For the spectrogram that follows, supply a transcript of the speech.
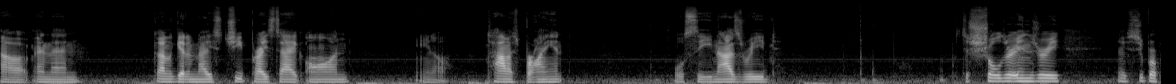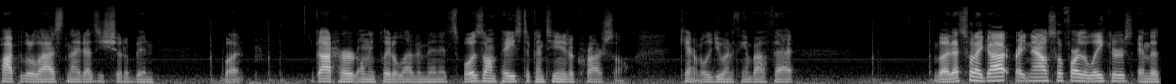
Uh, and then kind of get a nice cheap price tag on, you know, Thomas Bryant. We'll see. Naz Reid with a shoulder injury. Super popular last night, as he should have been. But got hurt, only played 11 minutes. Was on pace to continue to crush, so can't really do anything about that. But that's what I got right now. So far, the Lakers and the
